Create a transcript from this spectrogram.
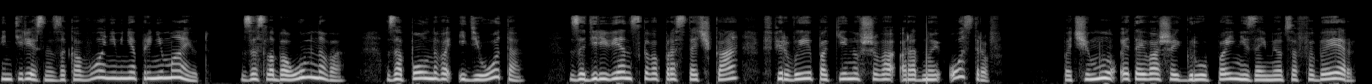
Интересно, за кого они меня принимают? За слабоумного? За полного идиота? За деревенского простачка, впервые покинувшего родной остров? Почему этой вашей группой не займется ФБР?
